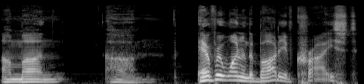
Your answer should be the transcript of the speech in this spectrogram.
among um, everyone in the body of Christ.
